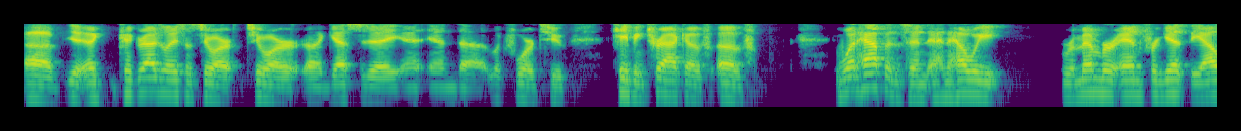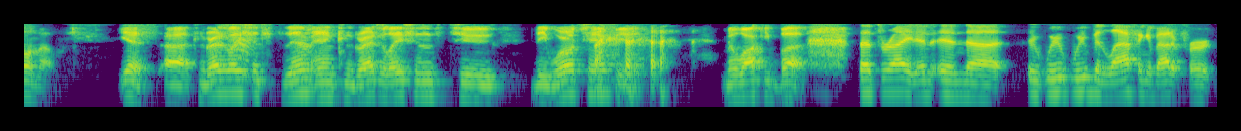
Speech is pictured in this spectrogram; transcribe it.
uh, yeah, congratulations to our to our uh, guest today, and, and uh, look forward to keeping track of of what happens and and how we remember and forget the Alamo. Yes, uh, congratulations to them, and congratulations to the world champion Milwaukee Bucks. That's right, and and uh, we we've been laughing about it for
